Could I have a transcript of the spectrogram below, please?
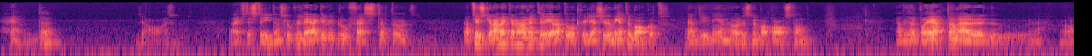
Hände? Ja, alltså, ja, efter striden slog vi läger vid brofästet och ja, tyskarna verkade ha retirerat åtskilliga kilometer bakåt. Eldgivningen hördes nu bara på avstånd. Ja, vi höll på att äta när... Ja,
